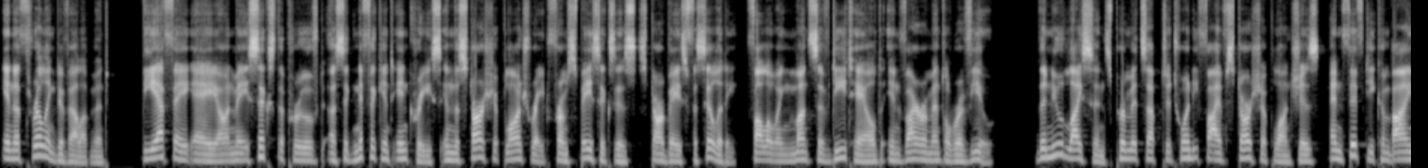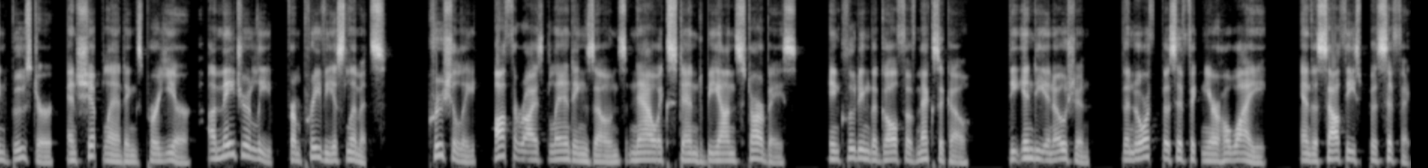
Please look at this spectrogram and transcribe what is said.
In a thrilling development, the FAA on May 6 approved a significant increase in the Starship launch rate from SpaceX's Starbase facility, following months of detailed environmental review. The new license permits up to 25 Starship launches and 50 combined booster and ship landings per year, a major leap from previous limits. Crucially, authorized landing zones now extend beyond Starbase, including the Gulf of Mexico, the Indian Ocean, the North Pacific near Hawaii, and the Southeast Pacific,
